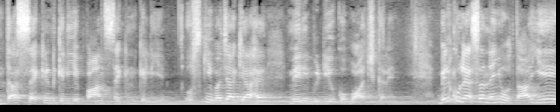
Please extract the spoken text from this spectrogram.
दस सेकंड के लिए, पाँच सेकंड के लिए। उसकी वजह क्या है? मेरी वीडियो को वॉच करें। बिल्कुल ऐसा नहीं होता। ये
